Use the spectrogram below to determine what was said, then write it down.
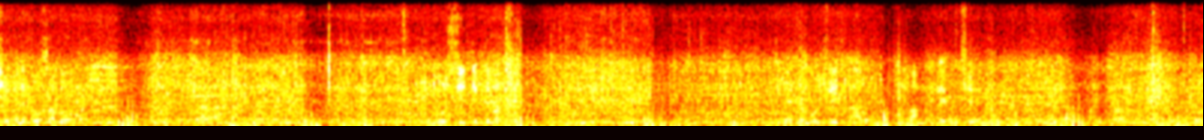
সেখানে পৌঁছাবো। মসজিদ দেখতে পাচ্ছি। একটা মসজিদ, আর বাম দিকে হচ্ছে এবং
